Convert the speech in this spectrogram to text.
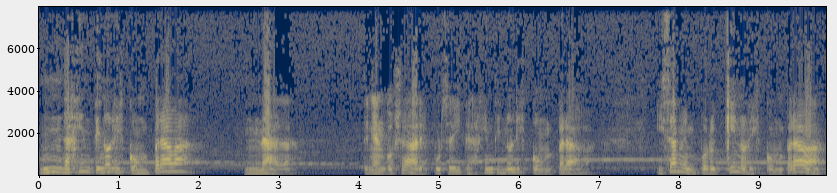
La gente no les compraba nada. Tenían collares, pulseritas, la gente no les compraba. ¿Y saben por qué no les compraba?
